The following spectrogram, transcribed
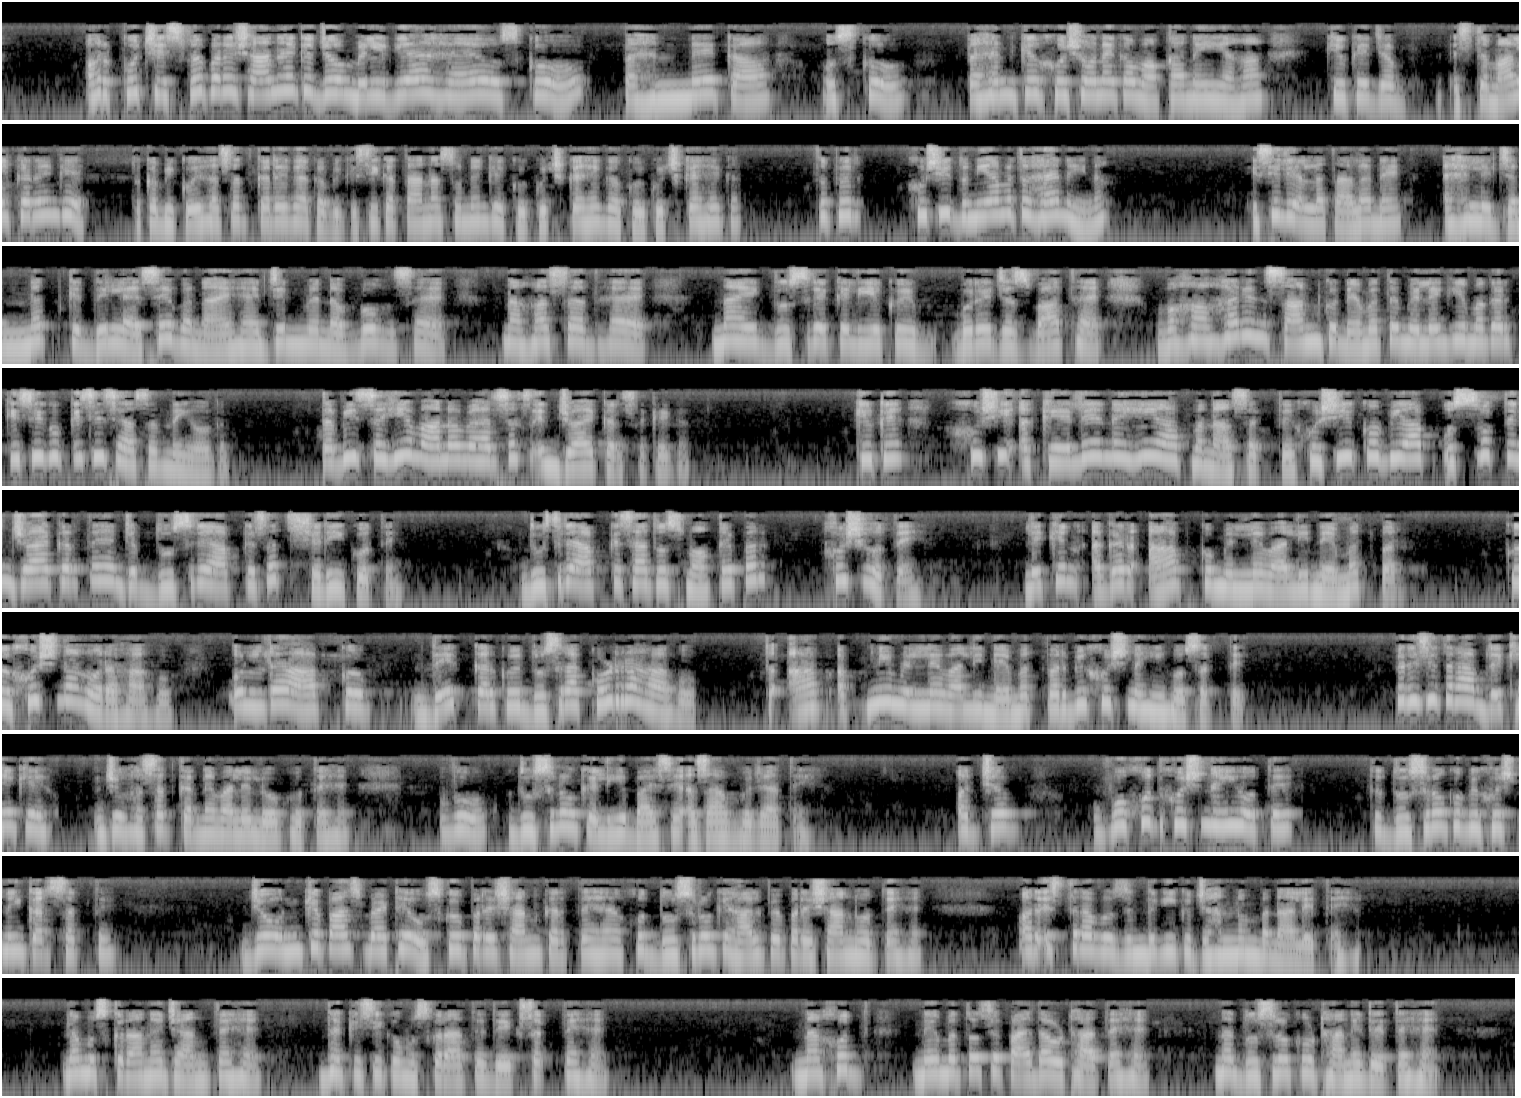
اور کچھ اس پہ پریشان ہے کہ جو مل گیا ہے اس کو پہننے کا، اس کو پہن کے خوش ہونے کا موقع نہیں یہاں، کیونکہ جب استعمال کریں گے تو کبھی کوئی حسد کرے گا، کبھی کسی کا تانا سنیں گے، کوئی کچھ کہے گا، کوئی کچھ کہے گا۔ تو پھر خوشی دنیا میں تو ہے نہیں نا؟ اسی لیے اللہ تعالیٰ نے اہل جنت کے دل ایسے بنائے ہیں جن میں نہ بغض ہے، نہ حسد ہے، نہ ایک دوسرے کے لیے کوئی برے جذبات ہے وہاں ہر انسان کو نعمتیں ملیں گی، مگر کسی کو کسی سے حسد نہیں ہوگا۔ تبھی صحیح معنوں میں ہر شخص انجوائے کر سکے گا۔ کیونکہ خوشی اکیلے نہیں آپ منا سکتے۔ خوشی کو بھی آپ اس وقت انجوائے کرتے ہیں جب دوسرے آپ کے ساتھ شریک ہوتے ہیں۔ دوسرے آپ کے ساتھ اس موقع پر خوش ہوتے ہیں۔ لیکن اگر آپ کو ملنے والی نعمت پر کوئی خوش نہ ہو رہا ہو، الٹا آپ کو دیکھ کر کوئی دوسرا کڑ رہا ہو، تو آپ اپنی ملنے والی نعمت پر بھی خوش نہیں ہو سکتے۔ پھر اسی طرح آپ دیکھیں کہ جو حسد کرنے والے لوگ ہوتے ہیں وہ دوسروں کے لیے باعث عذاب ہو جاتے ہیں۔ اور جب وہ خود خوش نہیں ہوتے، تو دوسروں کو بھی خوش نہیں کر سکتے۔ جو ان کے پاس بیٹھے، اس کو پریشان کرتے ہیں۔ خود دوسروں کے حال پہ پریشان ہوتے ہیں۔ اور اس طرح وہ زندگی کو جہنم بنا لیتے ہیں۔ نہ مسکرانا جانتے ہیں، نہ کسی کو مسکراتے دیکھ سکتے ہیں۔ نہ خود نعمتوں سے فائدہ اٹھاتے ہیں، نہ دوسروں کو اٹھانے دیتے ہیں۔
